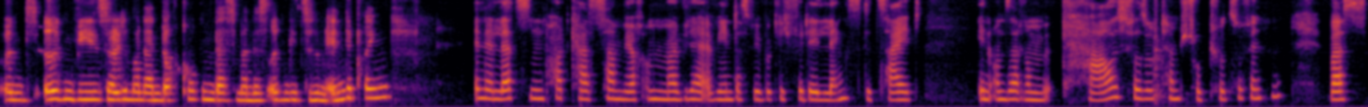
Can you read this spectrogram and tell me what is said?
und irgendwie sollte man dann doch gucken, dass man das irgendwie zu einem Ende bringt. In den letzten Podcasts haben wir auch immer mal wieder erwähnt, dass wir wirklich für die längste Zeit in unserem Chaos versucht haben, Struktur zu finden, was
